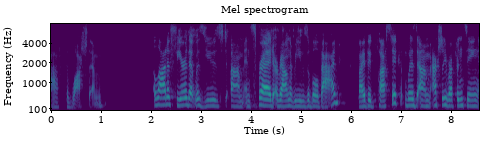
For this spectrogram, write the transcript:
have to wash them. A lot of fear that was used um, and spread around the reusable bag by Big Plastic was um, actually referencing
